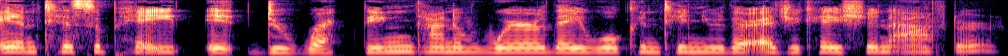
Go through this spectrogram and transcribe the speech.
anticipate it directing kind of where they will continue their education after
